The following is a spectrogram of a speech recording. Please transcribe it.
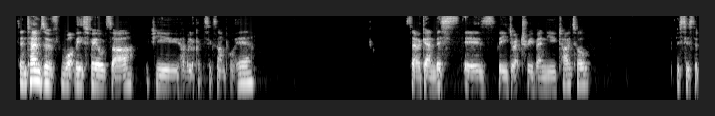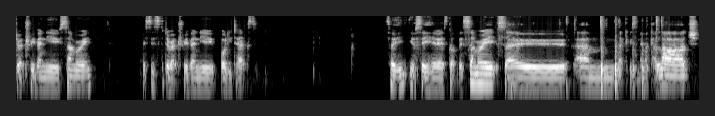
So in terms of what these fields are, if you have a look at this example here. So again, this is the directory venue title. This is the directory venue summary. This is the directory venue body text. So you'll see here it's got this summary. So um, that could be something like a large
